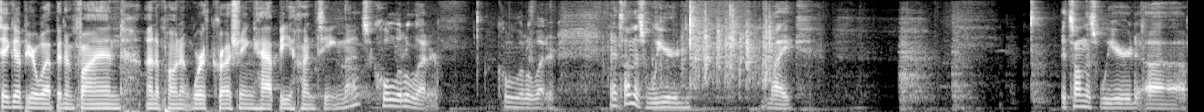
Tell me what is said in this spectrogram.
Take up your weapon and find an opponent worth crushing. Happy hunting. That's a cool little letter. Cool little letter. And it's on this weird, like, it's on this weird, uh,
